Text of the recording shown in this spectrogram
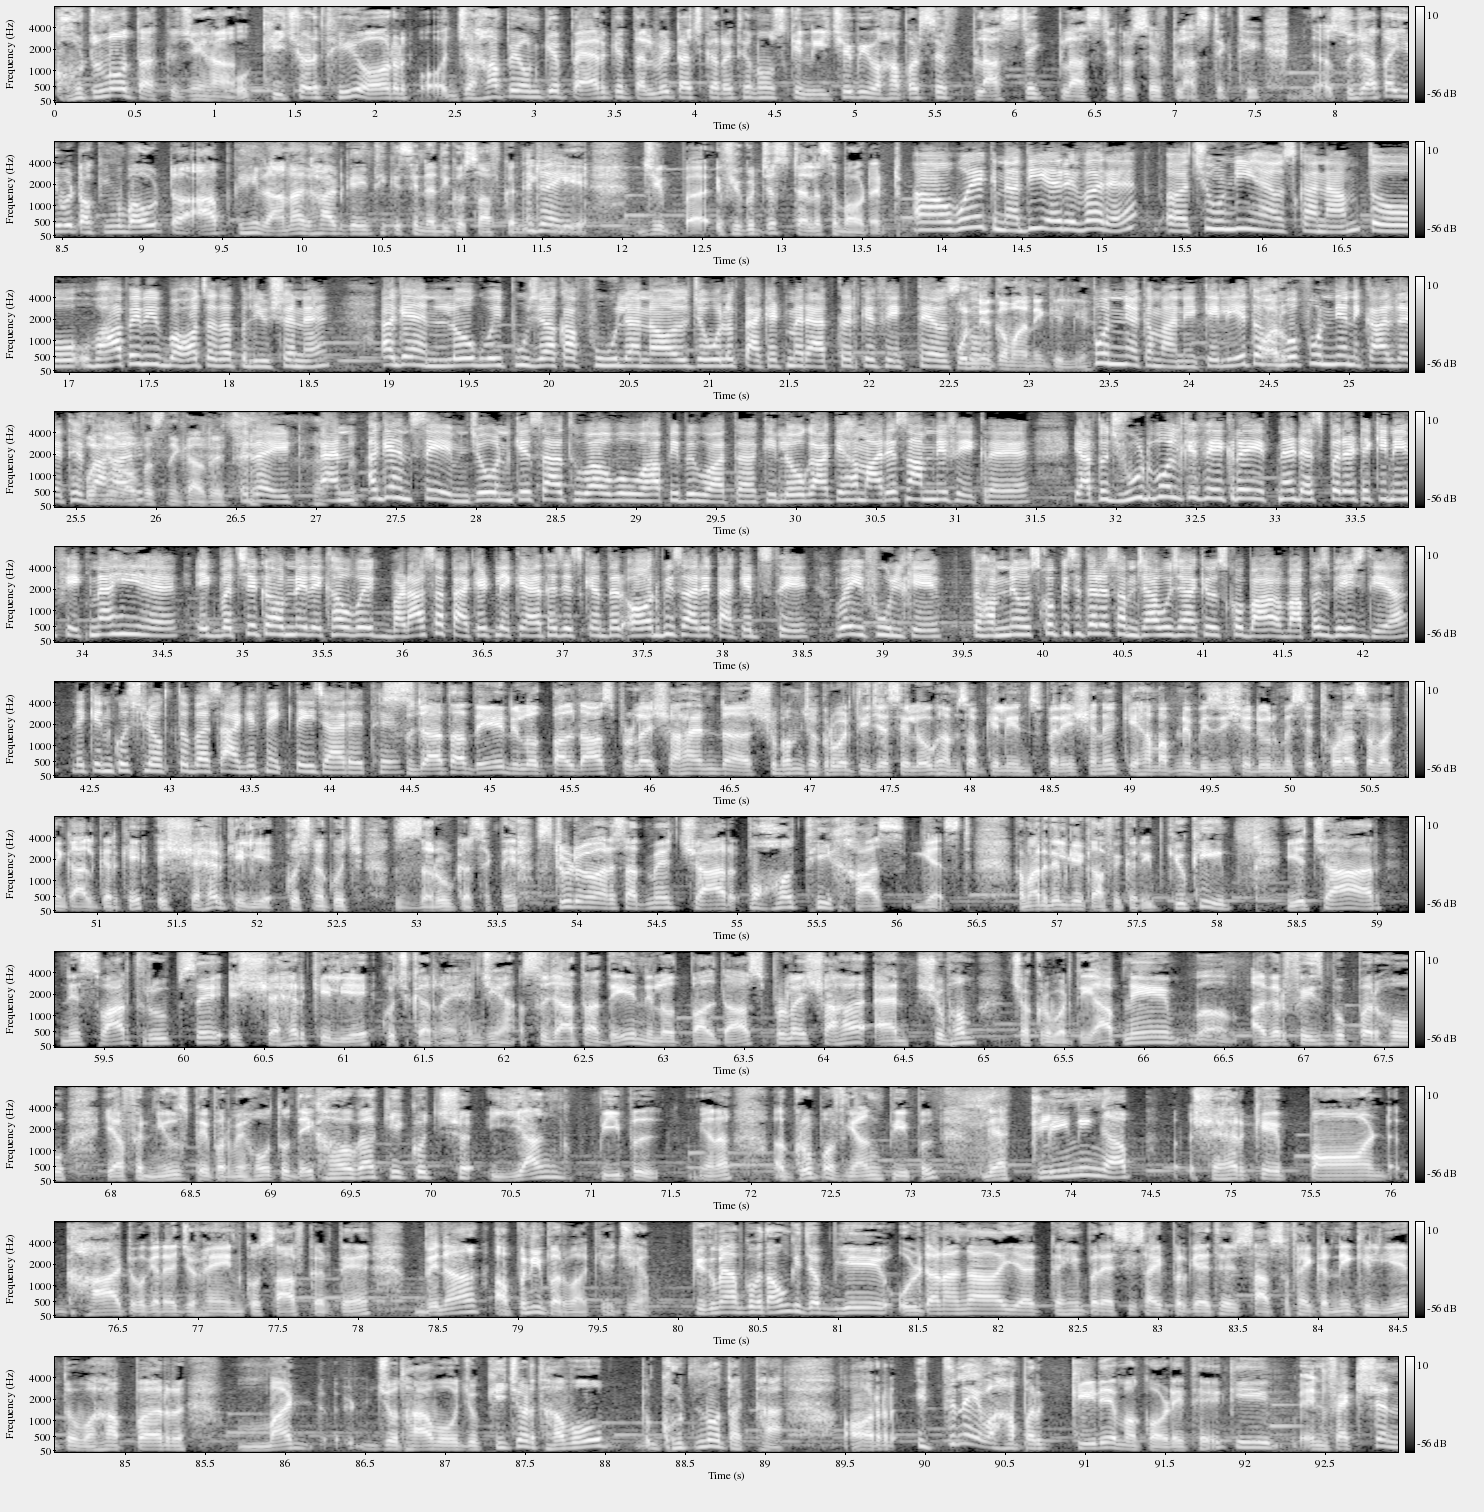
घुटनों तक जी हाँ वो कीचड़ थी और जहां पे उनके पैर के तलवे टच कर रहे थे ना उसके नीचे भी वहां पर सिर्फ प्लास्टिक प्लास्टिक और सिर्फ प्लास्टिक थी Sujata you were talking about आप कहीं राना घाट गई थी किसी नदी को साफ करने के लिए जी if you could just tell us about it वो एक नदी है रिवर है चूर्णी है उसका नाम तो वहाँ पे भी बहुत ज़्यादा पोल्यूशन है। अगेन लोग वही पूजा का फूल एंड ऑल जो वो लोग पैकेट में रैप करके फेंकते हैं पुण्य कमाने के लिए। पुण्य कमाने के लिए तो हम वो पुण्य निकाल रहे थे बाहर। वापस निकाल रहे थे। राइट एंड अगेन सेम जो उनके साथ हुआ वो वहाँ पे भी हुआ था कि लोग आके हमारे सामने फेंक रहे हैं। या तो झूठ बोल के फेंक रहे हैं इतने डेस्परेट है कि नहीं फेंकना ही है। एक बच्चे को हमने देखा वो एक बड़ा सा पैकेट लेके आया था जिसके अंदर और भी सारे पैकेट्स थे वही फूल के। तो हमने उसको किसी तरह समझा बुझा के उसको वापस भेज दिया लेकिन कुछ लोग तो बस आगे फेंकते ही जा रहे थे। सुजाता दे नीलोत्पाल दास प्रलय शाह एंड शुभम चक्रवर्ती जैसे लोग हम सबके लिए इंस्पिरेशन है कि हम अपने बिज़ी शेड्यूल में से थोड़ा सा वक्त निकाल करके इस शहर के लिए कुछ न कुछ ज़रूर कर सकते हैं। स्टूडियो में हमारे साथ में चार बहुत ही खास गेस्ट हमारे दिल के काफ़ी करीब, क्योंकि ये चार निस्वार्थ रूप से इस शहर के लिए कुछ कर रहे हैं। जी हाँ सुजाता दे नीलोत्पाल दास प्रलय शाह एंड शुभम चक्रवर्ती। आपने अगर फेसबुक पर हो या फिर न्यूज़ में हो तो देखा होगा कि कुछ young people group of young people they are cleaning up शहर के पौंड, घाट वगैरह जो है, इनको साफ़ करते हैं। बिना अपनी परवाह के जी हाँ। क्योंकि मैं आपको बताऊँ कि जब ये उल्टा नांगा या कहीं पर ऐसी साइड पर गए थे साफ़ सफ़ाई करने के लिए तो वहाँ पर मड जो था, वो जो कीचड़ था, वो घुटनों तक था। और इतने वहाँ पर कीड़े मकोड़े थे कि इन्फेक्शन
